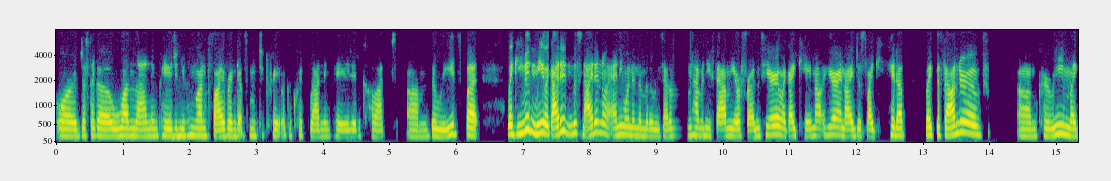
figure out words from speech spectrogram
or just like a one landing page and you can go on fiverr and get someone to create like a quick landing page and collect um, the leads. But like even me like i didn't listen i didn't know anyone in the middle east. I don't have any family or friends here. Like i came out here and i just like hit up like the founder of um Careem like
